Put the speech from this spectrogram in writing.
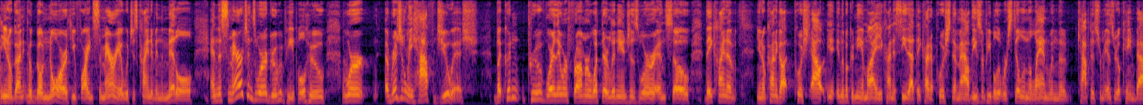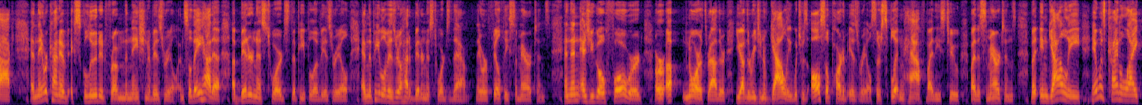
you know, go, go north, you find Samaria, which is kind of in the middle. And the Samaritans were a group of people who were originally half Jewish, but couldn't prove where they were from or what their lineages were. And so they kind of you know, kind of got pushed out. In the book of Nehemiah, you kind of see that they kind of pushed them out. These are people that were still in the land when the captives from Israel came back, and they were kind of excluded from the nation of Israel. And so they had a, a bitterness towards the people of Israel, and the people of Israel had a bitterness towards them. They were filthy Samaritans. And then as you go forward, or up north rather, you have the region of Galilee, which was also part of Israel. So they're split in half by these two, by the Samaritans. But in Galilee, it was kind of like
